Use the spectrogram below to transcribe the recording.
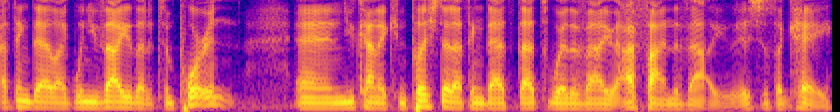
I think that like when you value that it's important and you kind of can push that, I think that's that's where the value I find the value. It's just like, hey,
